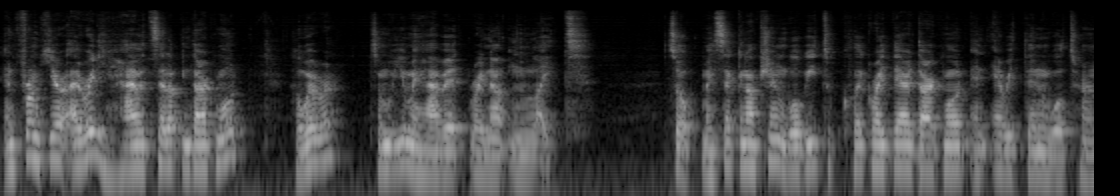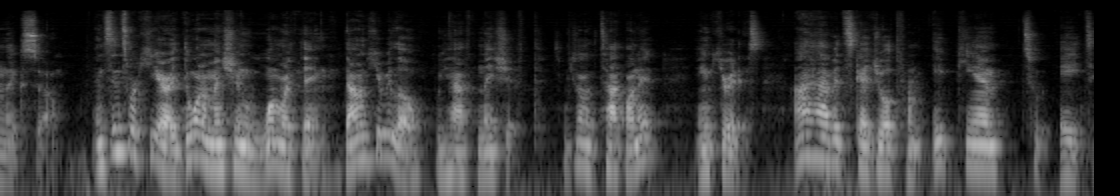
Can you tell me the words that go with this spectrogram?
And from here, I already have it set up in dark mode. However, some of you may have it right now in light. So my second option will be to click right there, dark mode, and everything will turn like so. And since we're here, I do want to mention one more thing. Down here below, we have night shift. So I'm just going to tap on it, and here it is. I have it scheduled from 8 p.m. to 8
